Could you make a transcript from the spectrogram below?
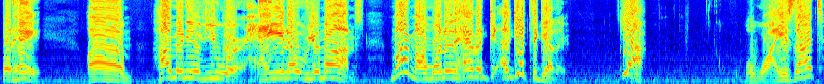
But hey, um, how many of you were hanging out with your moms? My mom wanted to have a, a get together. Yeah. Well, why is that?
